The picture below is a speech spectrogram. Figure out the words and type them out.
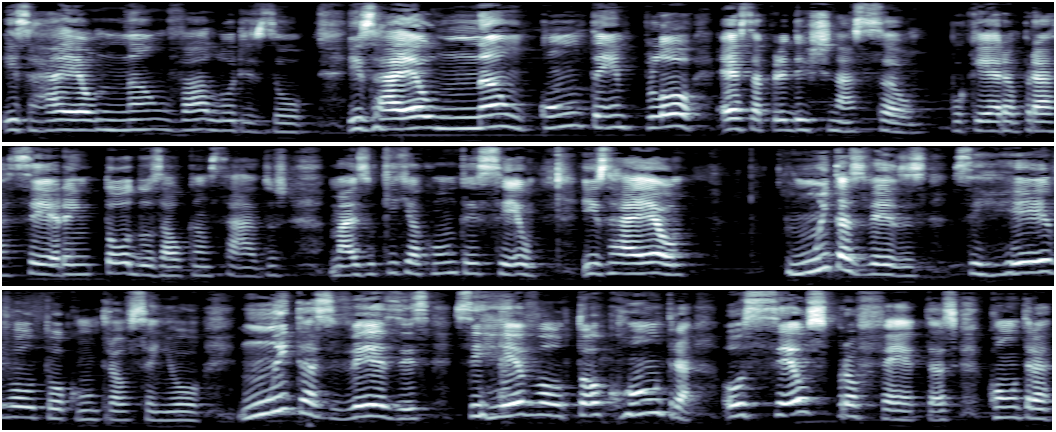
Israel não valorizou. Israel não contemplou essa predestinação porque era para serem todos alcançados. Mas o que, que aconteceu? Israel Muitas vezes se revoltou contra o Senhor, muitas vezes se revoltou contra os seus profetas, contra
